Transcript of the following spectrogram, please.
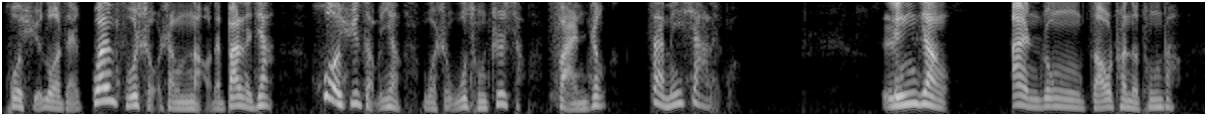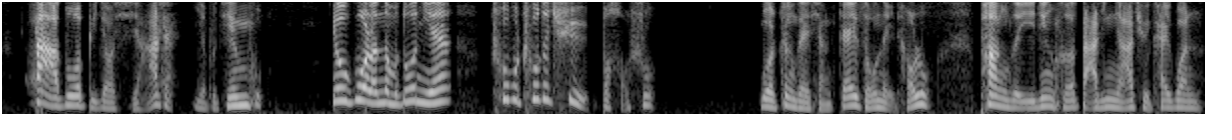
或许落在官府手上，脑袋搬了家；或许怎么样，我是无从知晓。反正再没下来过。灵将暗中凿穿的通道，大多比较狭窄，也不坚固。又过了那么多年，出不出得去不好说。我正在想该走哪条路，胖子已经和大金牙去开棺了。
